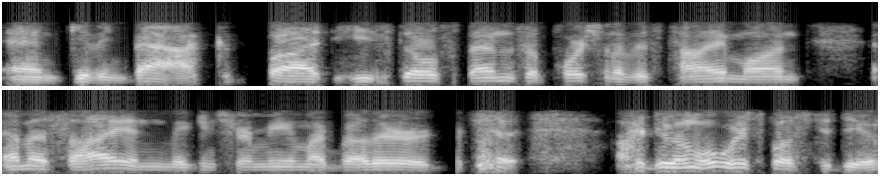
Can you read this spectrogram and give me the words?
and giving back, but he still spends a portion of his time on MSI and making sure me and my brother are, are doing what we're supposed to do.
